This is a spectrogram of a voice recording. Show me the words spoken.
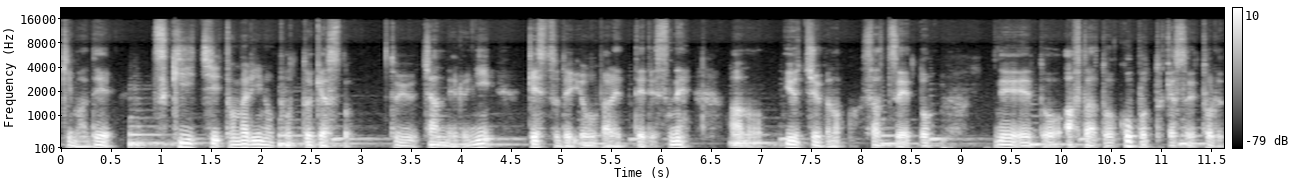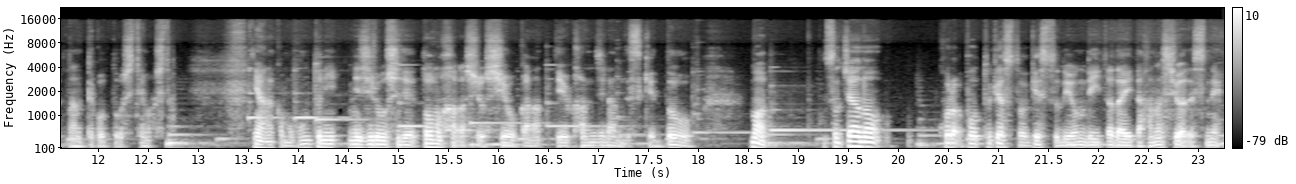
きまで月1隣のポッドキャストというチャンネルにゲストで呼ばれてですね、あの、YouTube の撮影と、で、えっ、ー、と、アフタートークをポッドキャストで撮るなんてことをしてました。いや、なんかもう本当に目白押しでどの話をしようかなっていう感じなんですけど、まあ、そちらのコラ、ポッドキャストをゲストで呼んでいただいた話はですね、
